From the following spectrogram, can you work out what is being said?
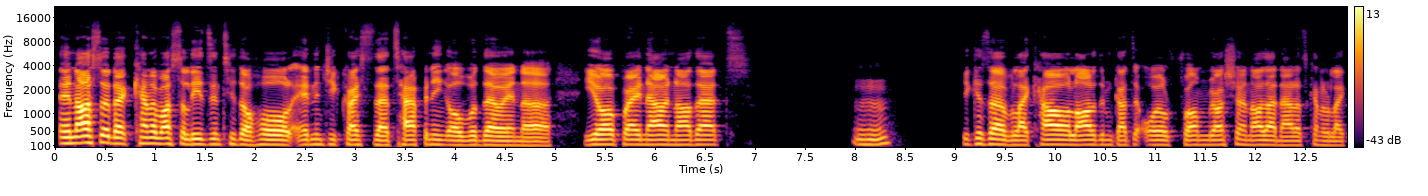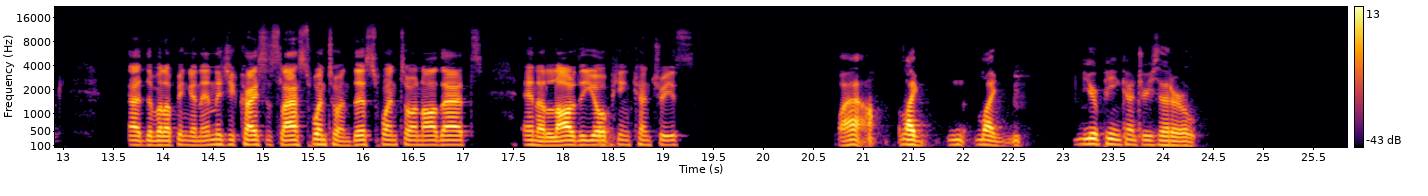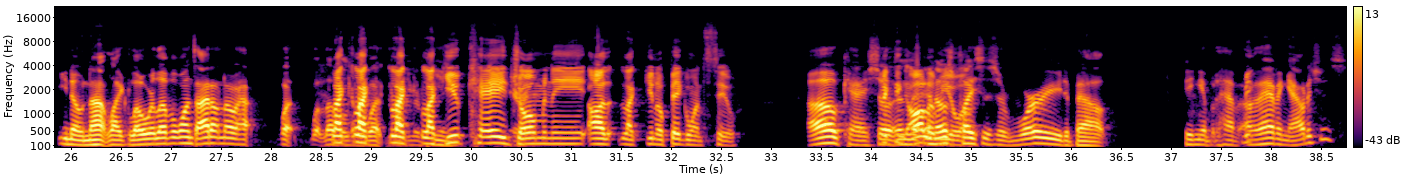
and also that kind of also leads into the whole energy crisis that's happening over there in uh Europe right now and all that Mm-hmm. because of like how a lot of them got the oil from Russia and all that. Now that's kind of like uh, developing an energy crisis last winter and this winter and all that, and a lot of the European countries. Wow, like like European countries that are, you know, not like lower level ones. I don't know how what what levels Like like like like UK, Germany, are like you know big ones too. Okay, so and, all and of those places are worried about being able to have. Are they having outages?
